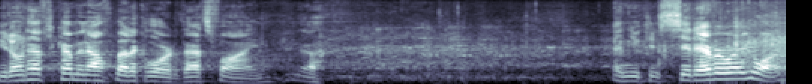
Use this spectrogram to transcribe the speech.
You don't have to come in alphabetical order, that's fine. And you can sit everywhere you want.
